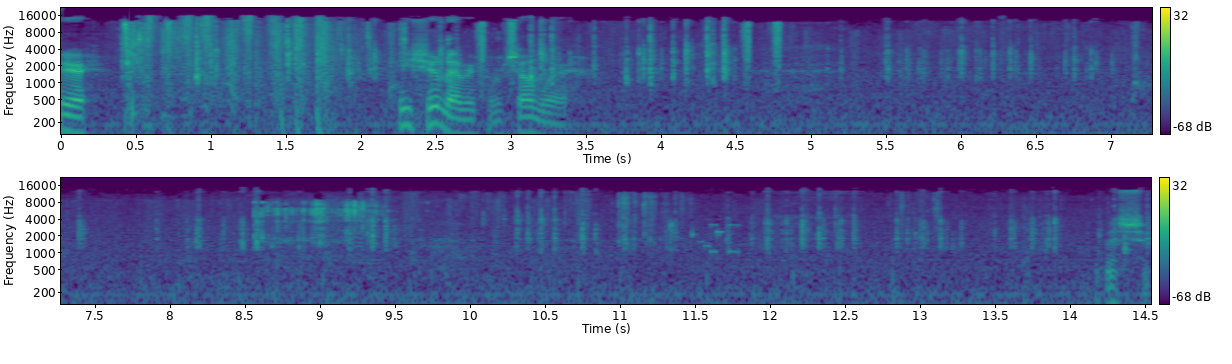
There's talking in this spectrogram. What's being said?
Here. He's shooting at me from somewhere. This shit.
